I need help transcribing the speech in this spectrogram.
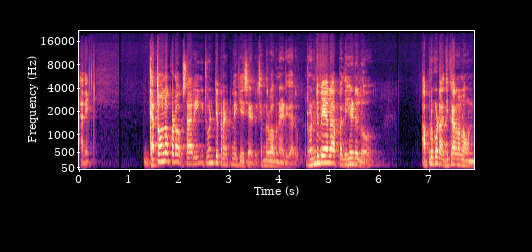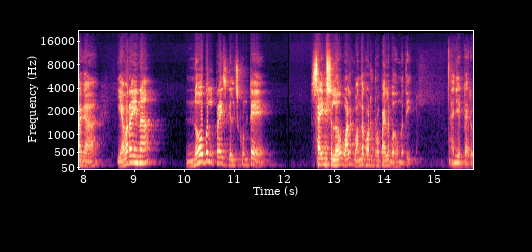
అని. గతంలో కూడా ఒకసారి ఇటువంటి ప్రకటన చేశాడు చంద్రబాబు నాయుడు గారు. రెండు వేల పదిహేడులో అప్పుడు కూడా అధికారంలో ఉండగా ఎవరైనా నోబెల్ ప్రైజ్ గెలుచుకుంటే సైన్స్లో వాళ్ళకి వంద కోట్ల రూపాయల బహుమతి అని చెప్పారు.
